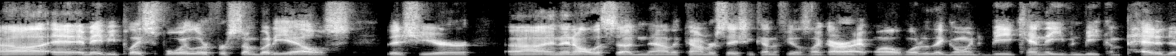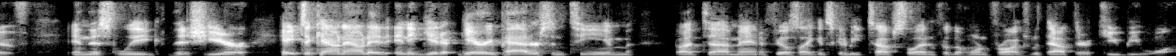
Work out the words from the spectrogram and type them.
uh, and, and maybe play spoiler for somebody else this year. Uh, and then all of a sudden, now the conversation kind of feels like, all right, well, what are they going to be? Can they even be competitive in this league this year? Hate to count out any Gary Patterson team, but uh, man, it feels like it's going to be tough sledding for the Horned Frogs without their QB one.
